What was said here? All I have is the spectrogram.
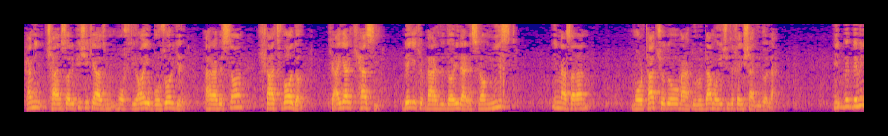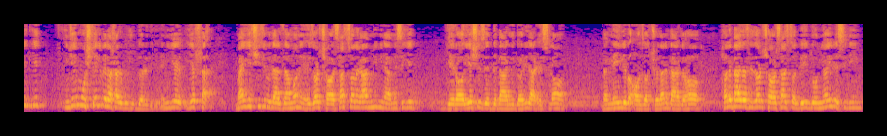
همین چند سال پیشی که از مفتی های بزرگ عربستان فتوا داد که اگر کسی بگه که بردهداری در اسلام نیست این مثلا مرتد شده و محدور و دم و یه چیز خیلی شدید و ببینید اینجا یه مشکلی بالاخره وجود داره دیگه. یعنی یه, یه من یه چیزی رو در زمان 1400 سال قبل می‌بینم مثل یه گرایش ضد بردهداری در اسلام و میل به آزاد شدن برده ها حالا بعد از 1400 سال به دنیایی رسیدیم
